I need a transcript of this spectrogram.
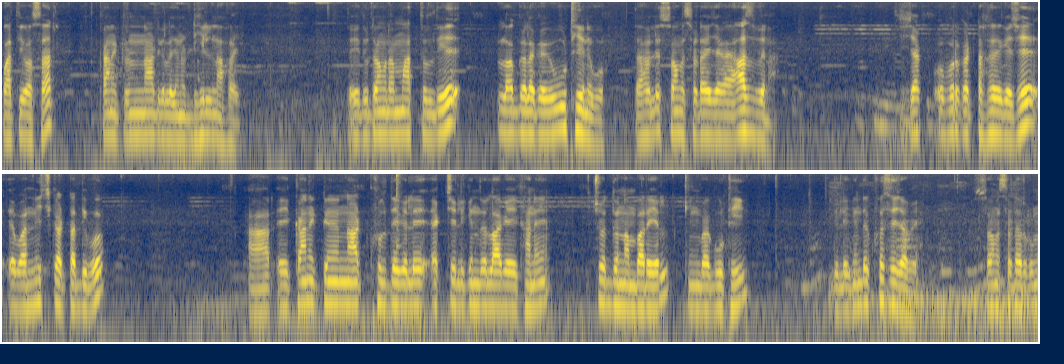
পাতি ওয়াসার কানেক্টরের নাটগুলো যেন ঢিল না হয়। তো এই দুটো আমরা মাত্তল দিয়ে লকগুলোকে উঠিয়ে নেব। তাহলে সমস্যাটা এই জায়গায় আসবে না। যাক, ওপর কাটটা হয়ে গেছে, এবার নিচ কাটটা দিব। আর এই কানেক্টিংয়ের নাট খুলতে গেলে অ্যাকচুয়ালি কিন্তু লাগে এখানে চোদ্দ নাম্বার এল কিংবা গুঠি দিলে কিন্তু খসে যাবে, সমস্যাটা ওরকম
